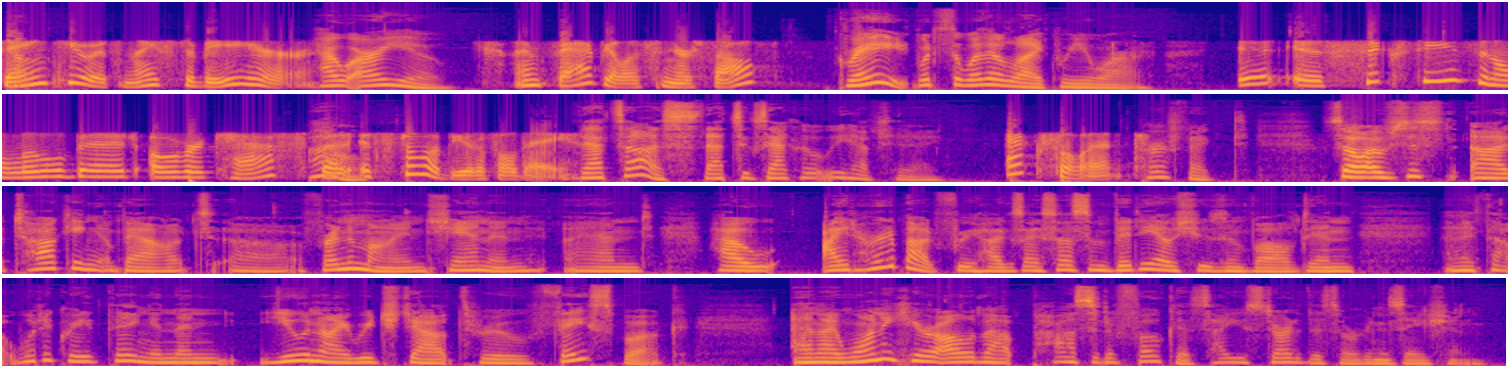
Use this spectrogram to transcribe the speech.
Thank you. It's nice to be here. How are you? I'm fabulous. And yourself? Great. What's the weather like where you are? It is 60s and a little bit overcast, but Oh. it's still a beautiful day. That's us. That's exactly what we have today. Excellent. Perfect. So I was just uh, talking about uh, a friend of mine, Shannon, and how I'd heard about free hugs. I saw some videos she was involved in, and I thought, what a great thing. And then you and I reached out through Facebook, and I want to hear all about Positive Focus, how you started this organization.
